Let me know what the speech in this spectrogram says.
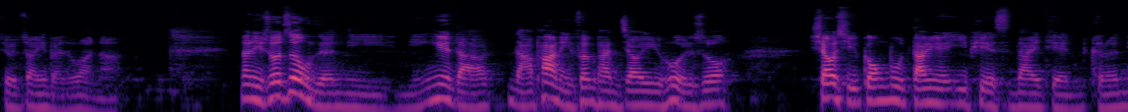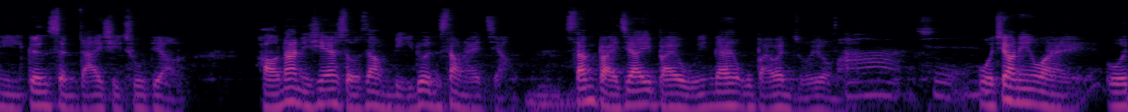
就赚一百多万啊。那你说这种人你，你你英业达，哪怕你分盘交易，或者说消息公布单月 EPS 那一天，可能你跟沈达一起出掉了。好，那你现在手上理论上来讲，三百加一百五，应该五百万左右嘛？啊，是。我叫你买，我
